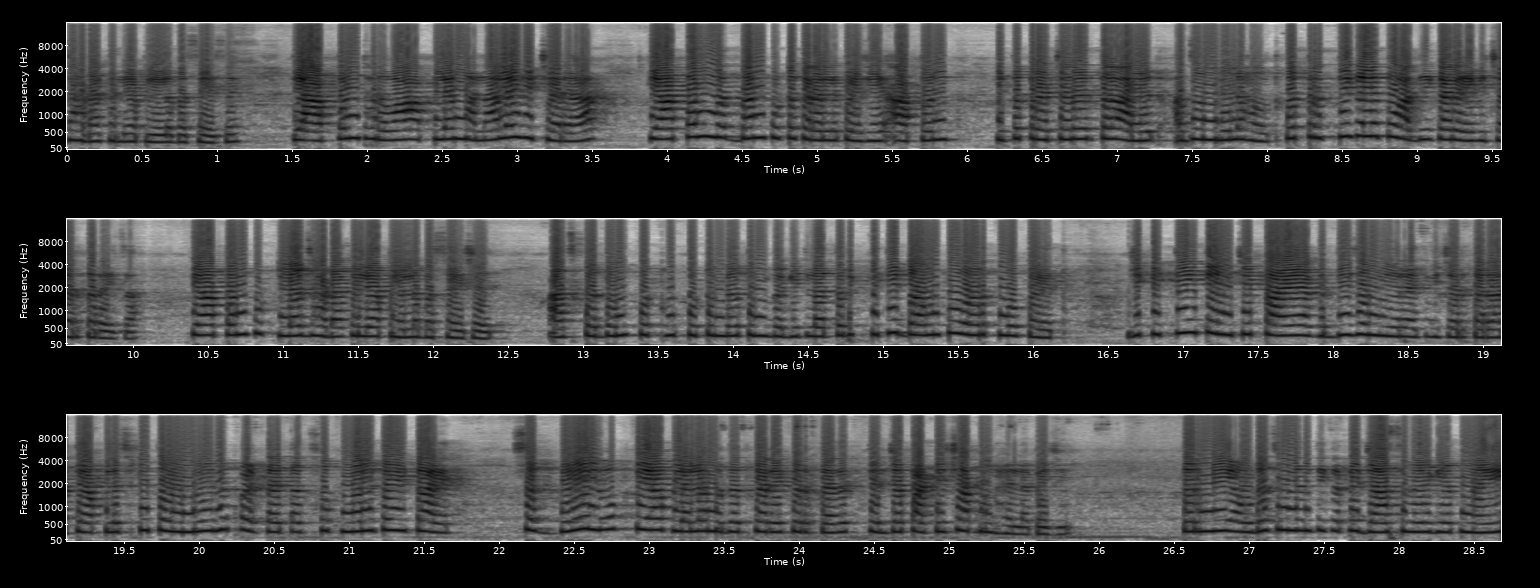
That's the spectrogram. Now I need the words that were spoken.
झाडाखाली आपल्याला बसायचंय. ते आपण ठरवा आपल्या मनाला विचारा की आपण मतदान कुठं करायला पाहिजे? आपण तिथं प्रचारात आले आहोत. तर प्रत्येकाला तो अधिकार आहे विचार करायचा की आपण कुठल्या झाडाखाली आपल्याला बसायचं आहे. आज कदम कुटुंब कुटुंबातून तुम्ही बघितला तर किती डाऊन टू अर्थ लोक आहेत जे किती त्यांचे पाय अगदी जमिनीवर आहेत विचार करा. ते आपल्यासाठी तळमळीनं पडतायत स्वप्नाला तर आहेत. सगळे लोक ते आपल्याला मदत कार्य करतात त्यांच्या पाठीशी आपण राहायला पाहिजे. तर मी एवढंच विनंती करते जास्त वेळ घेत नाही.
